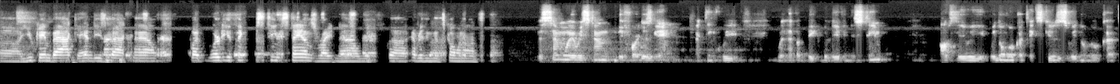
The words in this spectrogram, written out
Uh, you came back. Andy's back now. But where do you think this team stands right now with uh, everything that's going on? The same way we stand before this game. I think we we have a big belief in this team. Obviously, we, we don't look at excuses. We don't look at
